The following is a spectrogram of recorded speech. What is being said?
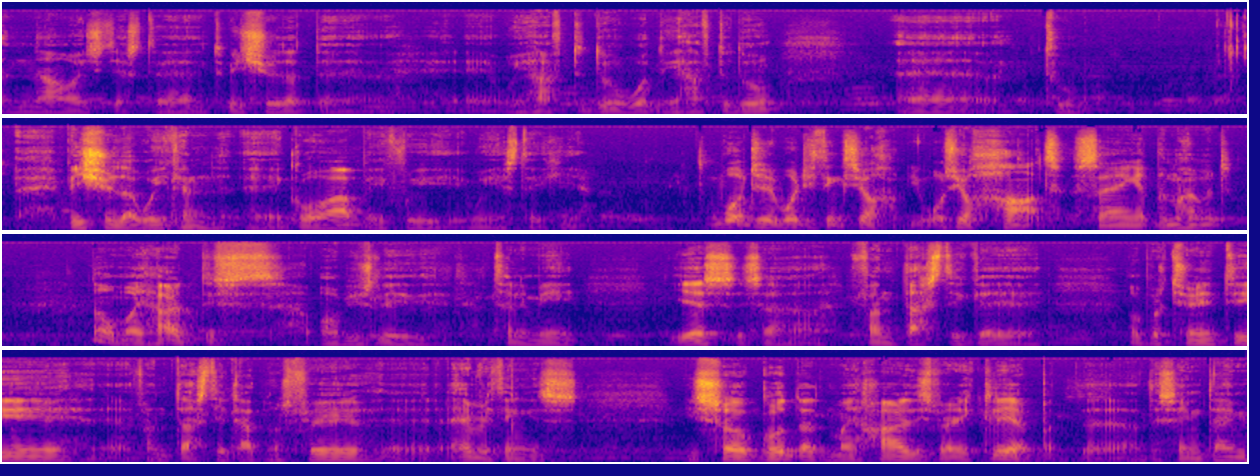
And now it's just uh, to be sure that uh, we have to do what we have to do to be sure that we can uh, go up if we, we stay here. What do what do you think's your what's your heart saying at the moment? No, my heart is obviously telling me yes, it's a fantastic uh, opportunity, a fantastic atmosphere. Uh, everything is is so good that my heart is very clear. But uh, at the same time,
